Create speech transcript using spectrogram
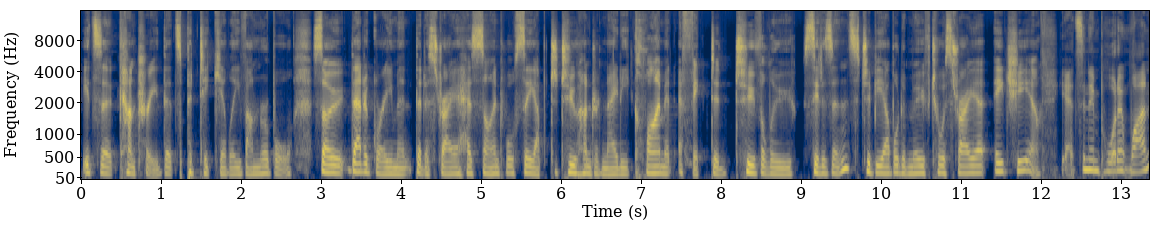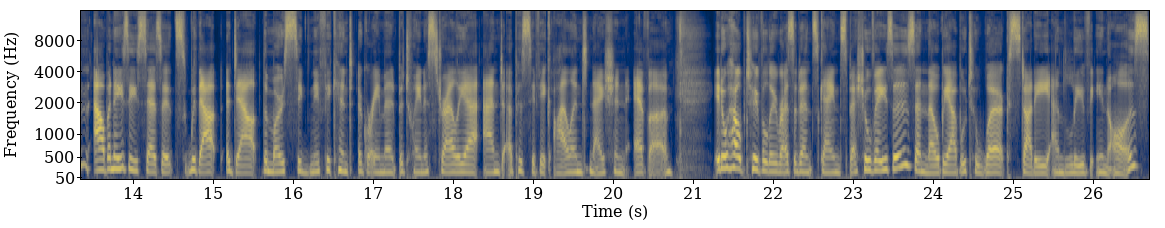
It's a country that's particularly vulnerable. So, that agreement that Australia has signed will see up to 280 climate affected Tuvalu citizens to be able to move to Australia each year. Yeah, it's an important one. Albanese says it's without a doubt the most significant agreement between Australia and a Pacific Island nation ever. It'll help Tuvalu residents gain special visas and they'll be able to work, study, and live in Oz.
